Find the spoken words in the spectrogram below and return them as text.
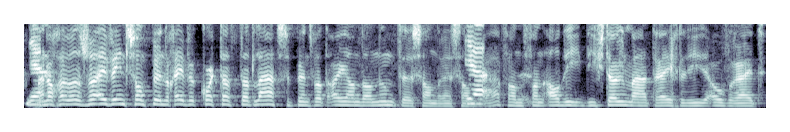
Ja. Maar nog wel eens wel even een interessant punt. Nog even kort dat, dat laatste punt wat Arjan dan noemt, uh, Sandra en Sandra. Ja. Van, van al die, die steunmaatregelen die de overheid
